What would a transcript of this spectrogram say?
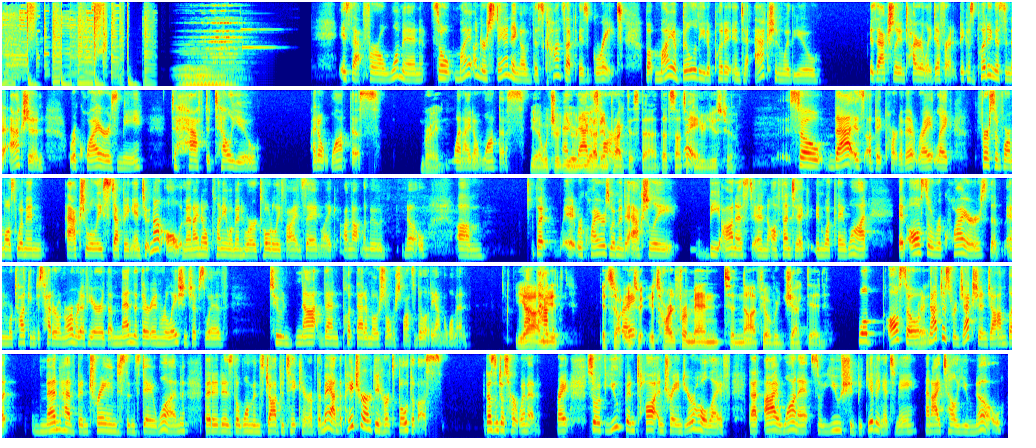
Is that for a woman so my understanding of this concept is great but my ability to put it into action with you is actually entirely different because mm. putting this into action requires me to have to tell you i don't want this Right. when i don't want this Yeah, which you're, you're you haven't hard. practiced that. That's not something Right. you're used to. so that is a big part of it right like first and foremost women actually stepping into not all women. I know plenty of women who are totally fine saying like i'm not in the mood. No. Um, but it requires women to actually be honest and authentic in what they want. It also requires the and we're talking just heteronormative here the men that they're in relationships with to not then put that emotional responsibility on the woman. Yeah, I mean it, it, it's it's it's hard for men to not feel rejected. Well, also Right. not just rejection, John, but men have been trained since day one that it is the woman's job to take care of the man. The patriarchy hurts both of us. It doesn't just hurt women, right? So if you've been taught and trained your whole life that I want it, so you should be giving it to me, and I tell you no,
